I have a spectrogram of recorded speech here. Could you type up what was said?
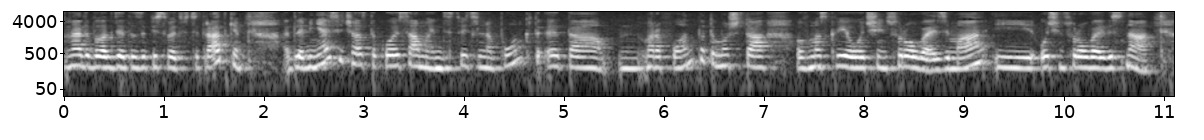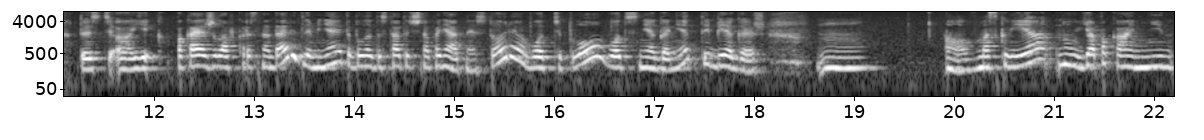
надо было где-то записывать в тетрадке. Для меня сейчас такой самый действительно пункт — это марафон, потому что в Москве очень суровая зима и очень суровая весна. То есть э, пока я жила в Краснодаре, для меня это была достаточно понятная история. Вот тепло, вот снега нет, ты бегаешь. А, в Москве, ну, я пока не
